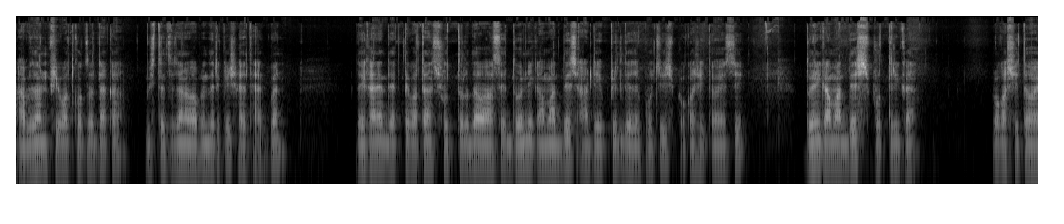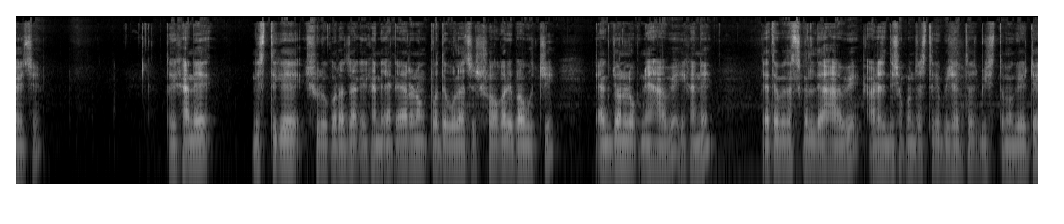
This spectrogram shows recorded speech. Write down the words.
আবেদন ফি কত টাকা বিস্তারিত জানাব আপনাদেরকে, সাথে থাকবেন। তো এখানে দেখতে পাচ্ছেন সূত্র দেওয়া আছে, দৈনিক আমার দেশ আট এপ্রিল দু হাজার পঁচিশ প্রকাশিত হয়েছে। দৈনিক আমার দেশ পত্রিকা প্রকাশিত হয়েছে। তো এখানে নিচ থেকে শুরু করা যাক। এখানে এগারো নং পদে বলা আছে, সহকারী বাবুর্চি, একজন লোক নেওয়া হবে। এখানে জাতীয় বেতন স্কেল দেওয়া হবে আঠাশ দুশো পঞ্চাশ থেকে বিশ হাজার বিশতম গ্রেডে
